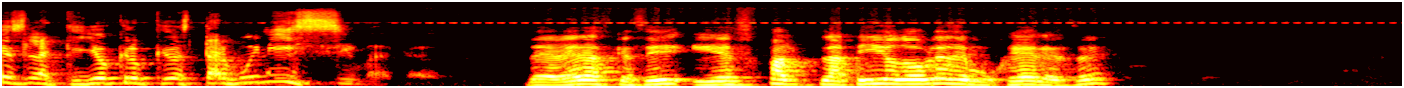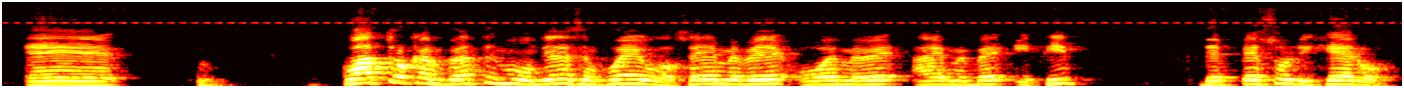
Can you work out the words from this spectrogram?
es la que yo creo que va a estar buenísima. De veras que sí, y es platillo doble de mujeres, ¿eh? Cuatro campeonatos mundiales en juego, CMB, OMB, AMB y FIP de peso ligero.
